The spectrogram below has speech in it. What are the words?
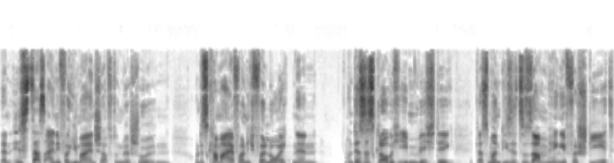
dann ist das eine Vergemeinschaftung der Schulden. Und das kann man einfach nicht verleugnen. Und das ist, glaube ich, eben wichtig, dass man diese Zusammenhänge versteht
